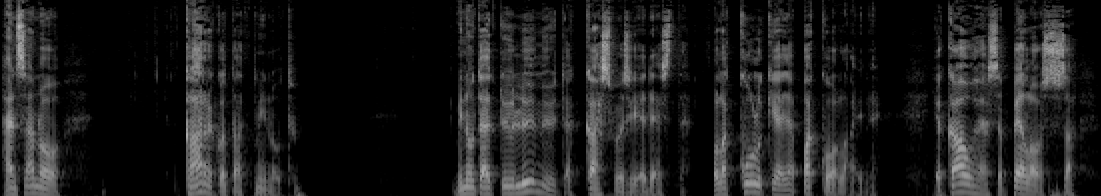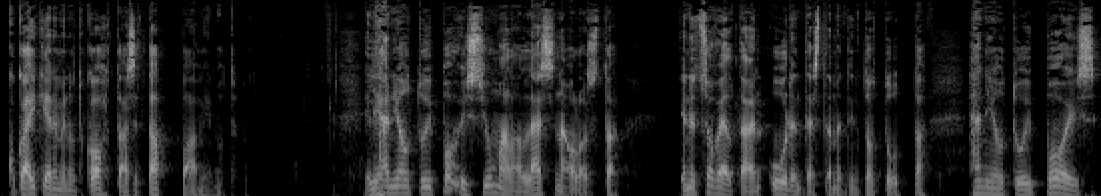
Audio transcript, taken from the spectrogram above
Hän sanoo, karkotat minut. Minun täytyy lymytä kasvoisi edestä, olla kulkija ja pakolainen. Ja kauheassa pelossa, kuka ikinä minut kohtaa, se tappaa minut. Eli hän joutui pois Jumalan läsnäolosta ja nyt soveltaen Uuden testamentin totuutta, hän joutui pois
